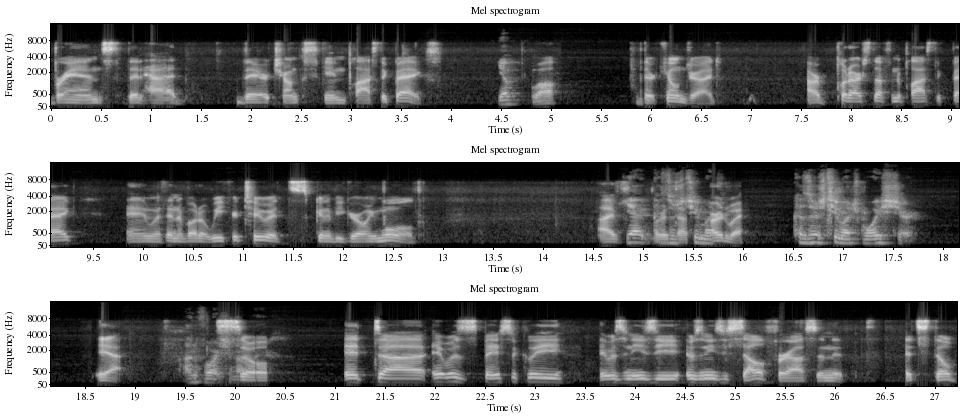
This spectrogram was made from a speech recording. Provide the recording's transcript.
brands that had their chunks in plastic bags. Yep. Well, they're kiln dried. Our put our stuff in a plastic bag, and within about a week or two, it's going to be growing mold. I've Yeah, learned that too much- hard way. Because there's too much moisture, Yeah. unfortunately. So it uh, it was basically it was an easy it was an easy sell for us, and it it's still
